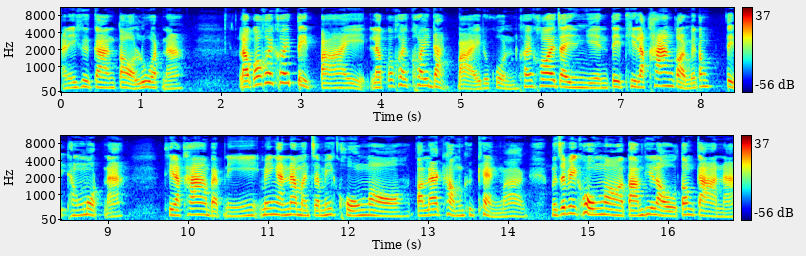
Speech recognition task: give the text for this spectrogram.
อันนี้คือการต่อลวดนะ เราก็ค่อยๆติดไป แล้วก็ค่อยๆดัดไปทุกคน ค่อยๆใจเย็นๆติดทีละข้างก่อนไม่ต้องติดทั้งหมดนะทีละข้างแบบนี้ไม่งั้นนะมันจะไม่โค้งงอ ตอนแรกทำคือแข็งมาก มันจะไม่โค้งงอตามที่เราต้องการนะ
